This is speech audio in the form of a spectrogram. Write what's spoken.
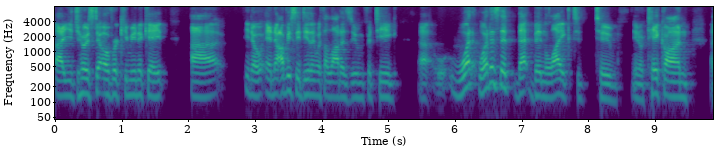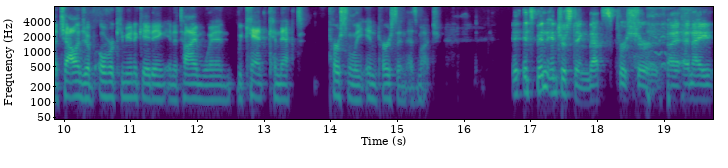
uh, you chose to over communicate. Uh, you know, and obviously dealing with a lot of Zoom fatigue. Uh, what what has that that been like to to you know take on a challenge of over communicating in a time when we can't connect personally in person as much? It, has been interesting, that's for sure. I, and I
